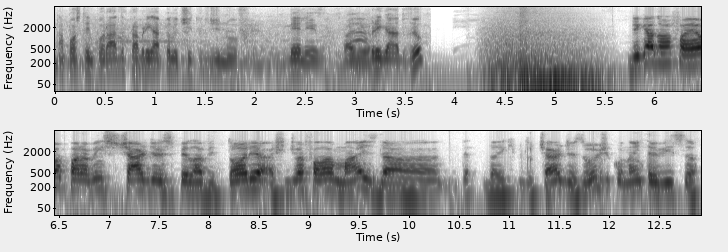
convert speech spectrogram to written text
na pós-temporada para brigar pelo título de novo. Beleza, valeu. Obrigado, viu? Obrigado, Rafael. Parabéns, Chargers, pela vitória. A gente vai falar mais da, da, equipe do Chargers hoje na entrevista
